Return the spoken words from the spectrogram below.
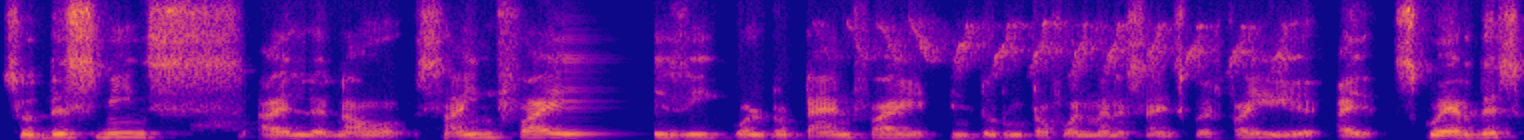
So this means I'll now sine phi is equal to tan phi into root of 1 minus sine square phi. I square this,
